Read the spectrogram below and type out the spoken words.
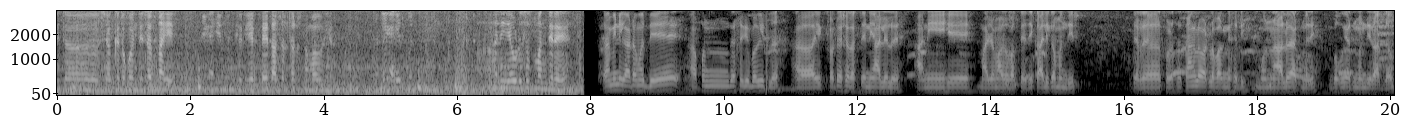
इथं शक्यतो कोण दिसत नाही. एकटा एकटं येत असेल तर सांभाळून घ्या. आणि एवढंसंच मंदिर आहे. तामिनी घाटामध्ये आपण जसं की बघितलं एक छोट्याशा रस्त्याने आलेलो आहे आणि हे माझ्या मागं बघता ते कालिका मंदिर. तर थोडंसं चांगलं वाटलं बघण्यासाठी. म्हणून आलो आहे आतमध्ये. बघूयात मंदिरात जाऊन.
